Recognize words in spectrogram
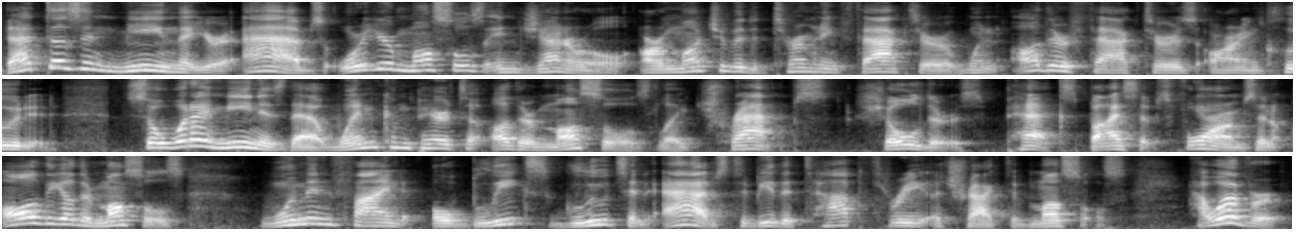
that doesn't mean that your abs or your muscles in general are much of a determining factor when other factors are included. So what I mean is that when compared to other muscles like traps, shoulders, pecs, biceps, forearms, and all the other muscles, women find obliques, glutes, and abs to be the top three attractive muscles. However,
